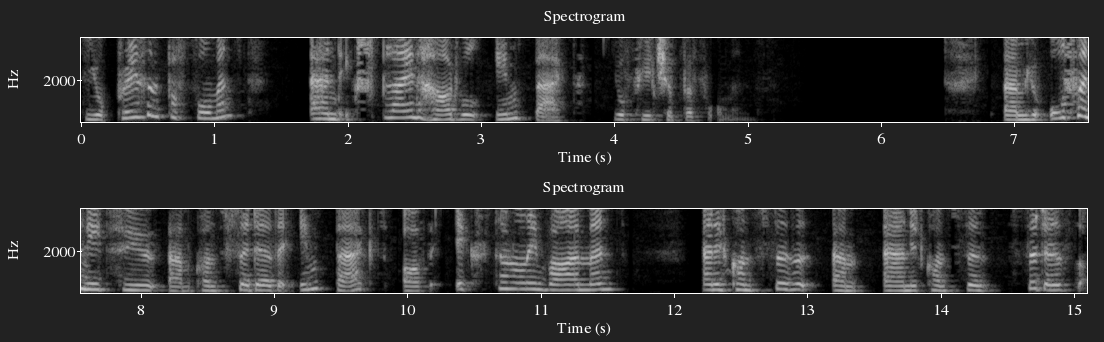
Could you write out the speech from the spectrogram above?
to your present performance and explain how it will impact your future performance. Um, you also need to um, consider the impact of the external environment and it, consider, um, and it consider, considers the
